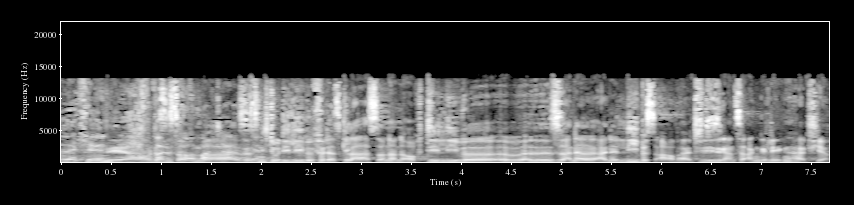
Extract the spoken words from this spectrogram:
Lächeln ja, und es ist offenbar, es ist nicht nur die Liebe für das Glas, sondern auch die Liebe, äh, es ist eine, eine Liebesarbeit, diese ganze Angelegenheit hier.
